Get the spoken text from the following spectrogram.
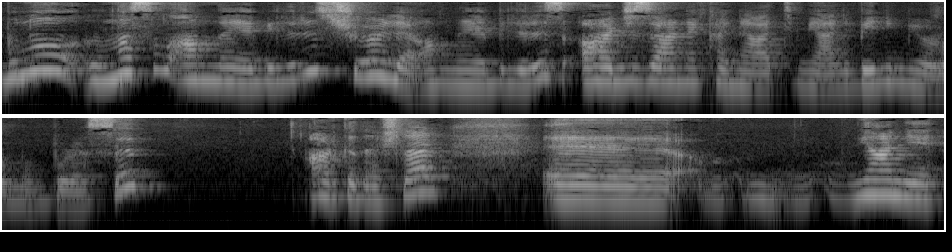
Bunu nasıl anlayabiliriz? Şöyle anlayabiliriz. Acizane kanaatim yani benim yorumum burası. Arkadaşlar e, yani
